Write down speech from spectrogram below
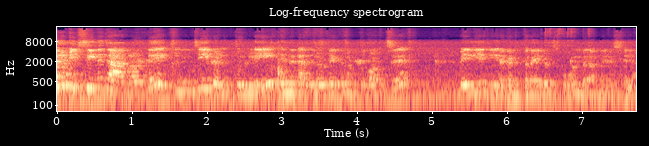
ഒരു മിക്സിന്റെ ജാറിലോട്ട് ഇഞ്ചി വെളുത്തുള്ളി എന്നിട്ട് അതിലോട്ടേക്ക് നമുക്ക് കുറച്ച് വലിയ ജീരകം ഇത്രയും ഒരു സ്പൂൺ ഉണ്ട് അന്ന് വിഷയമില്ല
